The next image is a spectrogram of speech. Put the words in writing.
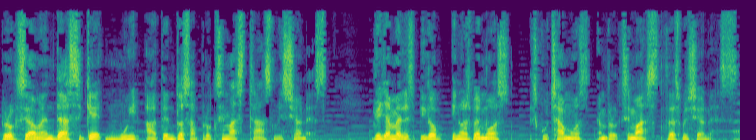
próximamente, así que muy atentos a próximas transmisiones. Yo ya me despido y nos vemos, escuchamos en próximas transmisiones.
